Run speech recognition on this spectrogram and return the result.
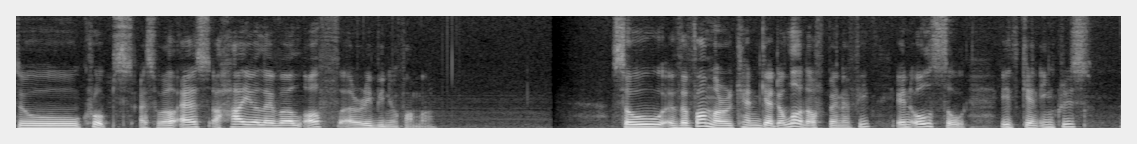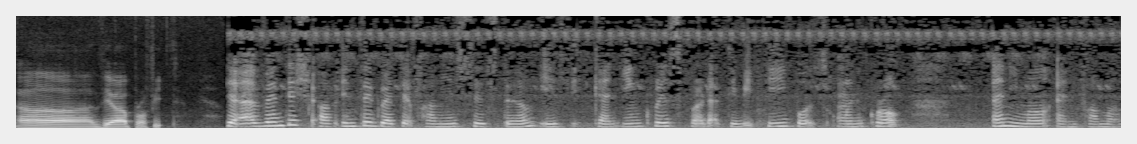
to crops as well as a higher level of uh, revenue farmer. So the farmer can get a lot of benefit and also it can increase uh, their profit. The advantage of integrated farming system is it can increase productivity both on crop, animal and farmer.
